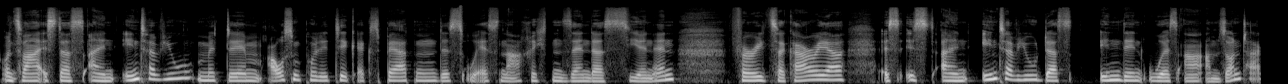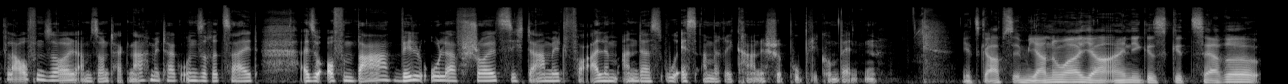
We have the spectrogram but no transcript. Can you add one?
Und zwar ist das ein Interview mit dem Außenpolitik-Experten des US-Nachrichtensenders CNN, Fareed Zakaria. Es ist ein Interview, das in den USA am Sonntag laufen soll, am Sonntagnachmittag unsere Zeit. Also offenbar will Olaf Scholz sich damit vor allem an das US-amerikanische Publikum wenden. Jetzt gab es im Januar ja einiges Gezerre,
